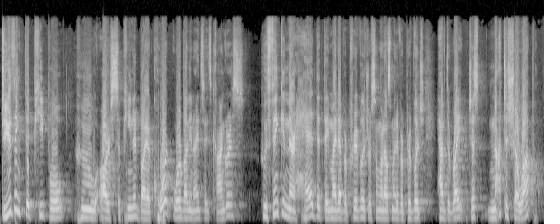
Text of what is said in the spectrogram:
do you think that people who are subpoenaed by a court or by the United States Congress, who think in their head that they might have a privilege or someone else might have a privilege, have the right just not to show up?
